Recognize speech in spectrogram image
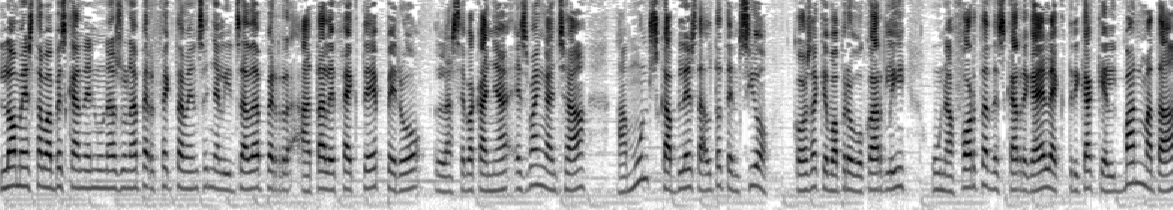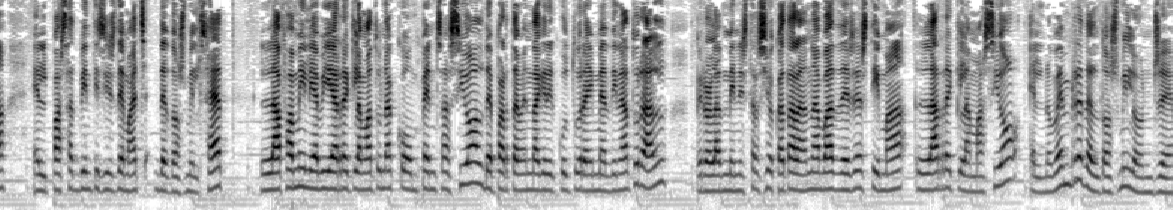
L'home estava pescant en una zona perfectament senyalitzada per a tal efecte, però la seva canya es va enganxar amb uns cables d'alta tensió, cosa que va provocar-li una forta descàrrega elèctrica que el van matar el passat 26 de maig de 2007. La família havia reclamat una compensació al Departament d'Agricultura i Medi Natural, però l'administració catalana va desestimar la reclamació el novembre del 2011.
